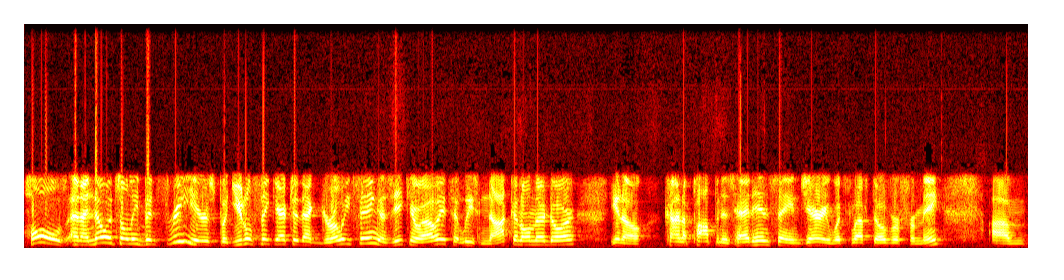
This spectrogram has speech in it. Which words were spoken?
holes. And I know it's only been three years, but you don't think after that Gurley thing, Ezekiel Elliott's at least knocking on their door, you know, kind of popping his head in, saying, "Jerry, what's left over for me?" Um,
